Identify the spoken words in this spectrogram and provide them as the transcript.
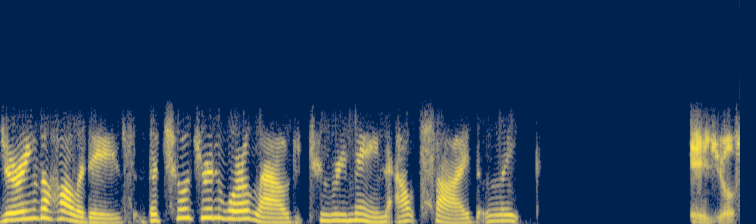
During the holidays, the children were allowed to remain outside late. Ellos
